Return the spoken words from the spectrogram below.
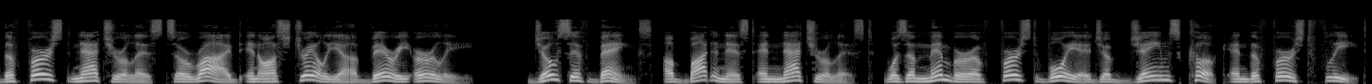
The first naturalists arrived in Australia very early. Joseph Banks, a botanist and naturalist, was a member of first voyage of James Cook and the First Fleet.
